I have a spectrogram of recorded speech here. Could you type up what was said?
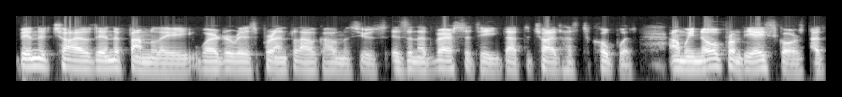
being a child in a family where there is parental alcohol misuse is an adversity that the child has to cope with. And we know from the ACE scores that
